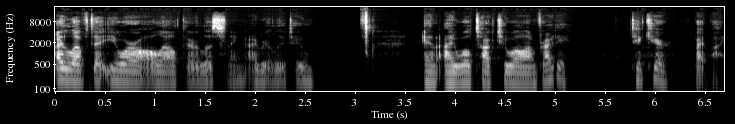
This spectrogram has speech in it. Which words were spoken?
I love that you are all out there listening. I really do. And I will talk to you all on Friday. Take care. Bye bye.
